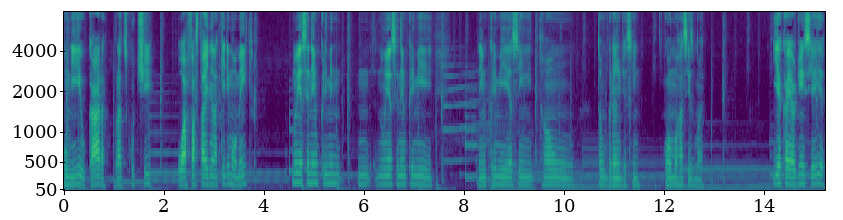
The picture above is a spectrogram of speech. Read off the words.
punir o cara, pra discutir ou afastar ele naquele momento, não ia ser nenhum crime não ia ser nenhum crime nenhum crime assim tão tão grande assim como o racismo é. Ia cair a audiência ia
